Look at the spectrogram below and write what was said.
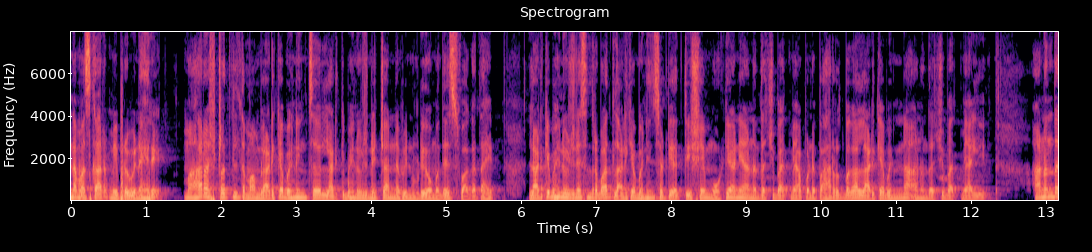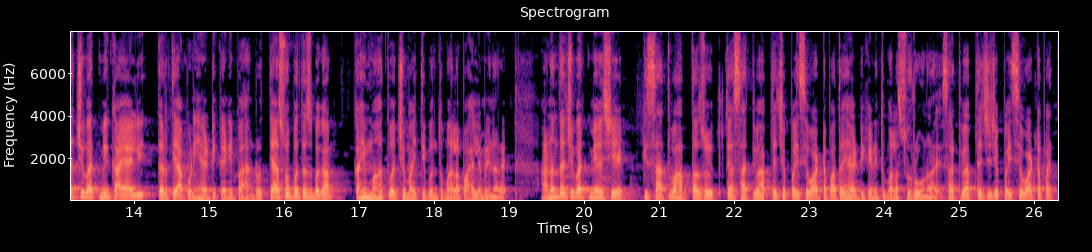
नमस्कार मी प्रवीण अहिरे. महाराष्ट्रातील तमाम लाडक्या बहिणींचं लाडकी बहीण योजनेच्या नवीन व्हिडिओमध्ये स्वागत आहे. लाडकी बहीण योजनेसंदर्भात लाडक्या बहिणींसाठी अतिशय मोठी आणि आनंदाची बातमी आपण पाहत आहोत. बघा लाडक्या बहिणींना आनंदाची बातमी आली. आनंदाची बातमी काय आली तर ते आपण ह्या ठिकाणी पाहणार आहोत. त्यासोबतच बघा काही महत्त्वाची माहिती पण तुम्हाला पाहायला मिळणार आहे. आनंदाची बातमी अशी आहे की सातवा हप्ता जो आहे तो त्या सातव्या हप्त्याचे पैसे वाटप आता ह्या ठिकाणी तुम्हाला सुरू होणार आहे. सातव्या हप्त्याचे जे पैसे वाटप आहेत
